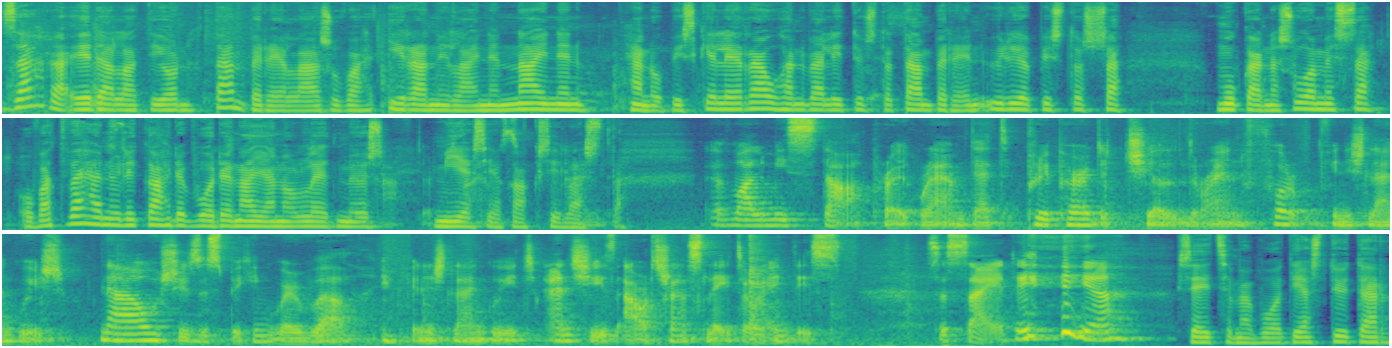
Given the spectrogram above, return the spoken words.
Zahra Edalati on Tampereella asuva iranilainen nainen. Hän opiskelee rauhanvälitystä Tampereen yliopistossa. Mukana Suomessa ovat vähän yli kahden vuoden ajan olleet myös mies ja kaksi lasta. Valmista program that prepared the children for Finnish language. Now she's speaking very well in Finnish language and she's our translator in this society. yeah. Seitsemänvuotias tytär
